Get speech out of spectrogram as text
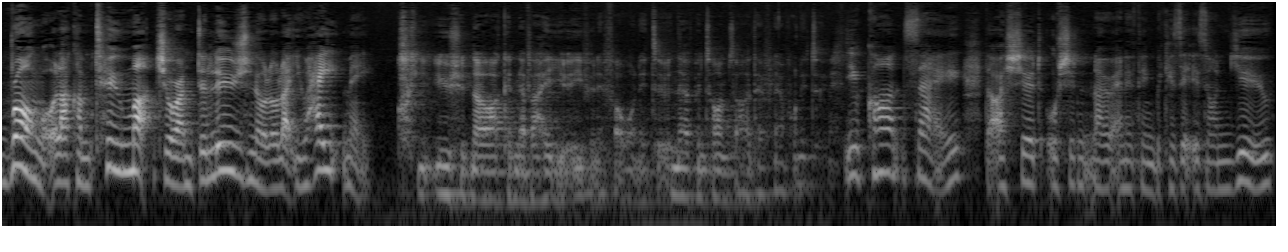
wrong or like I'm too much or I'm delusional or like you hate me. You should know I could never hate you even if I wanted to, and there have been times that I definitely have wanted to. You can't say that I should or shouldn't know anything because it is on you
